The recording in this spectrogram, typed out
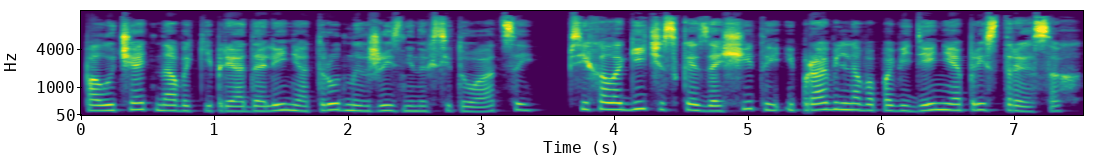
получать навыки преодоления трудных жизненных ситуаций, психологической защиты и правильного поведения при стрессах,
